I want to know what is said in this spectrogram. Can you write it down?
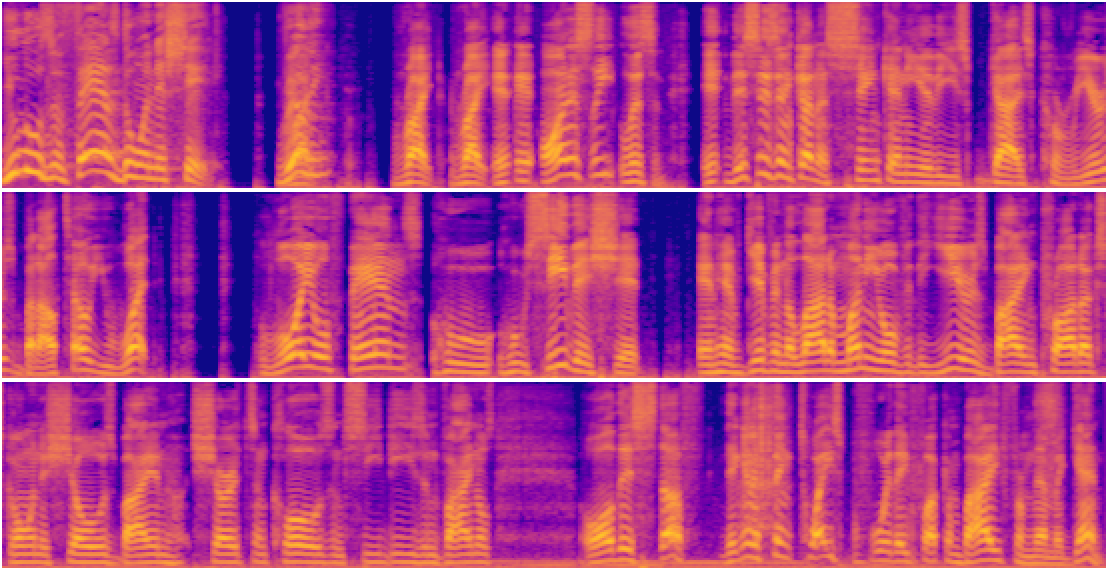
you losing fans doing this shit. Really? Right, right. And, and honestly, listen, it, this isn't going to sink any of these guys' careers, but I'll tell you what, loyal fans who who see this shit and have given a lot of money over the years buying products, going to shows, buying shirts and clothes and CDs and vinyls, all this stuff, they're going to think twice before they fucking buy from them again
